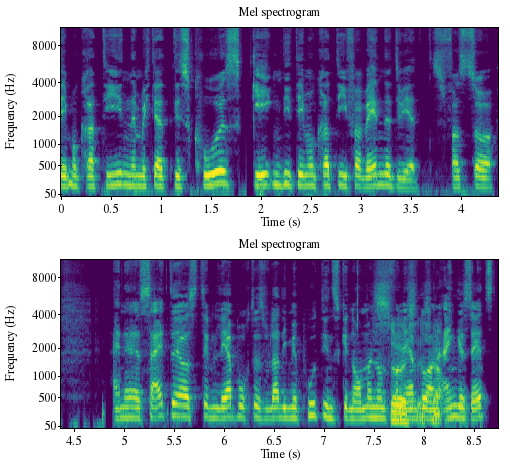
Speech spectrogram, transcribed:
Demokratie, nämlich der Diskurs gegen die Demokratie verwendet wird. Das ist fast so eine Seite aus dem Lehrbuch des Wladimir Putins genommen und so von Erdogan ja. eingesetzt,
